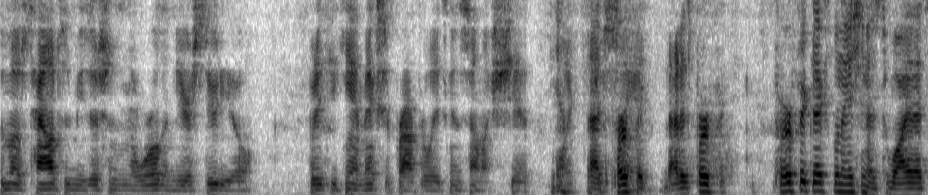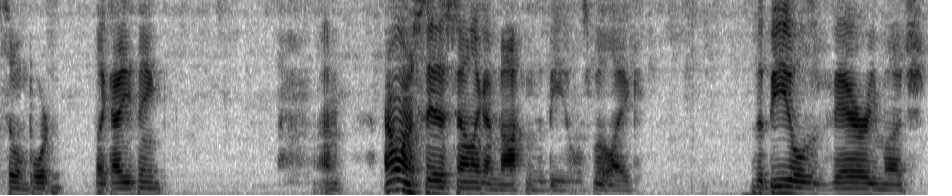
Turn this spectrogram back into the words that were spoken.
the most talented musicians in the world into your studio, but if you can't mix it properly, it's going to sound like shit. Yeah, Like, that's just saying. perfect. That is perfect. Perfect explanation as to why that's so important. Like, how do you think? I'm. I don't want to say this sound like I'm knocking the Beatles, but like, the Beatles very much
